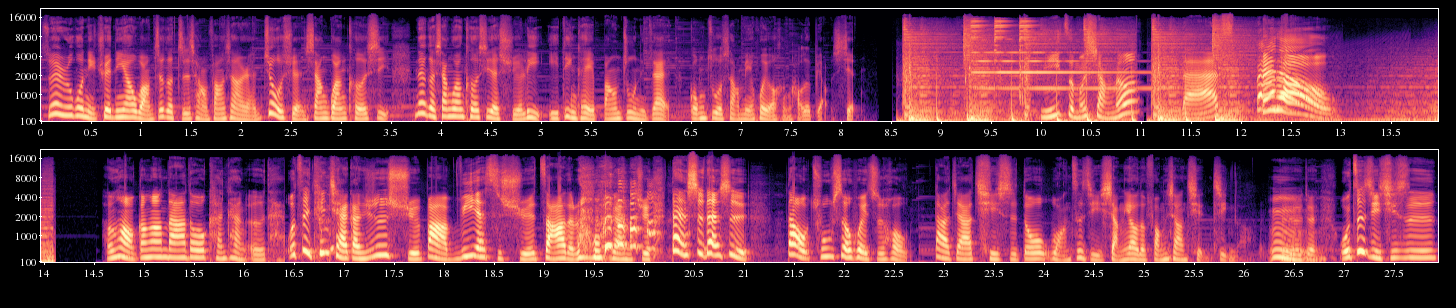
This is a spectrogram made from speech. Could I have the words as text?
所以，如果你确定要往这个职场方向的人，就选相关科系。那个相关科系的学历，一定可以帮助你在工作上面会有很好的表现。你怎么想呢 Let's battle。很好，刚刚大家都侃侃而谈，我自己听起来感觉就是学霸 VS 学渣的那种感觉。但是，但是到出社会之后。大家其实都往自己想要的方向前进了。对对对，我自己其实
